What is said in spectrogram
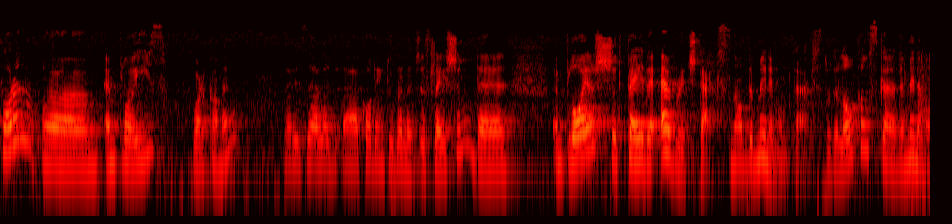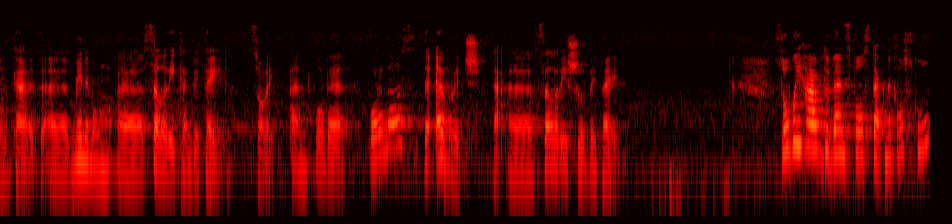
foreign um employees who are coming, there is uh, according to the legislation, the employers should pay the average tax, not the minimum tax. To the locals, the minimum uh, minimum uh, salary can be paid. Sorry, and for the foreigners, the average uh, salary should be paid. So we have the Ventspils Technical School,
